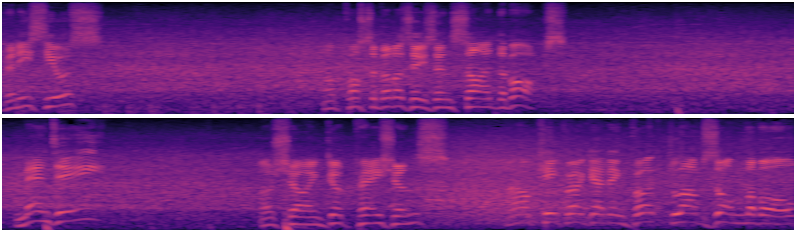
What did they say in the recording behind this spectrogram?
Vinicius. Well, possibilities inside the box. Mendy. Well, showing good patience. Well, keeper getting both gloves on the ball.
